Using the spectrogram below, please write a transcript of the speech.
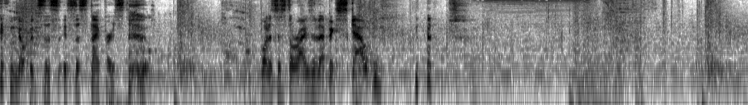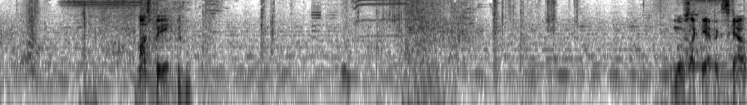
nope, it's the, it's the snipers. what is this, the rise of Epic Scout? Must be. Moves like the Epic Scout.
